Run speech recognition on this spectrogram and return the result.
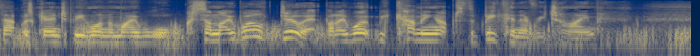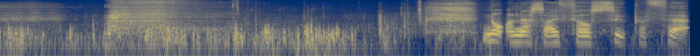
That was going to be one of my walks, and I will do it, but I won't be coming up to the beacon every time. Not unless I feel super fit.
